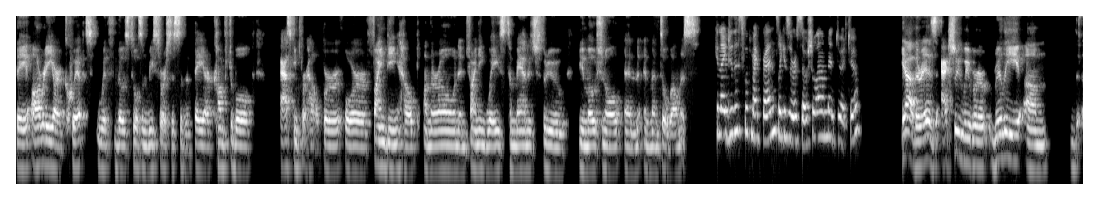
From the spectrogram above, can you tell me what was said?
they already are equipped with those tools and resources so that they are comfortable asking for help or or finding help on their own and finding ways to manage through the emotional and, and mental wellness. Can I do this with my friends? Like is there a social element to it too? Yeah, there is. Actually, we were really um,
